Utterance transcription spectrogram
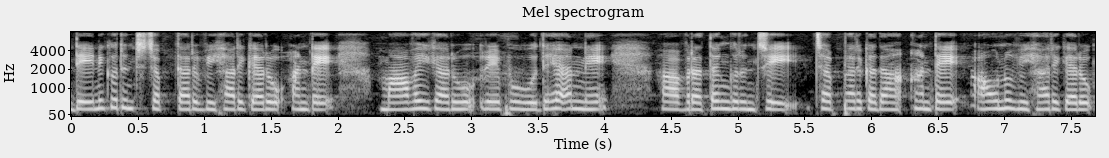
దేని గురించి చెప్తారు విహారి గారు? అంటే మావయ్య గారు రేపు ఉదయాన్నే ఆ వ్రతం గురించి చెప్పారు కదా. అంటే అవును విహారి గారు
